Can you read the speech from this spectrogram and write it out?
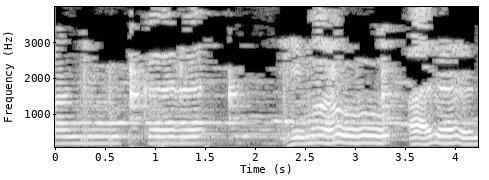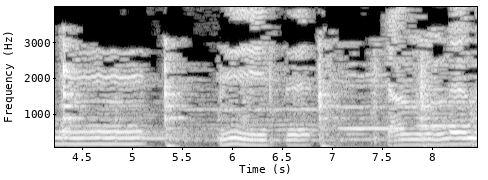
සංකර හිමෝ අරනේ ඊත චන්දන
